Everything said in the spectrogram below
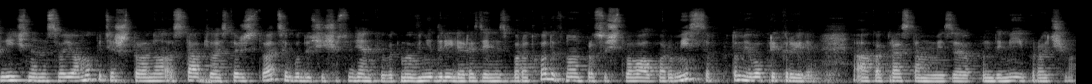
лично на своем опыте, что она сталкивалась с той же ситуацией, будучи еще студенткой. Вот мы внедрили раздельный сбор отходов, но он просуществовал пару месяцев, потом его прикрыли, как раз там из-за пандемии и прочего.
